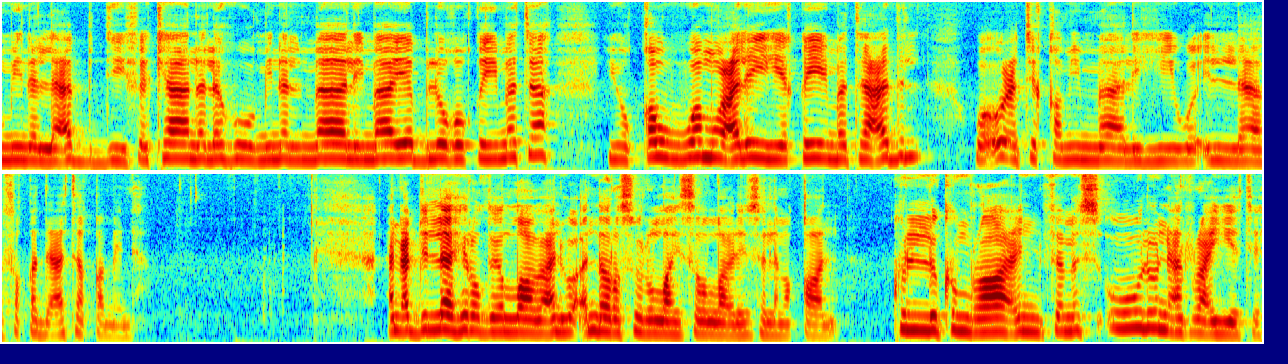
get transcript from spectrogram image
من العبد فكان له من المال ما يبلغ قيمته يقوم عليه قيمة عدل وأعتق من ماله وإلا فقد عتق منه. عن عبد الله رضي الله عنه أن رسول الله صلى الله عليه وسلم قال كلكم راع فمسؤول عن رعيته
